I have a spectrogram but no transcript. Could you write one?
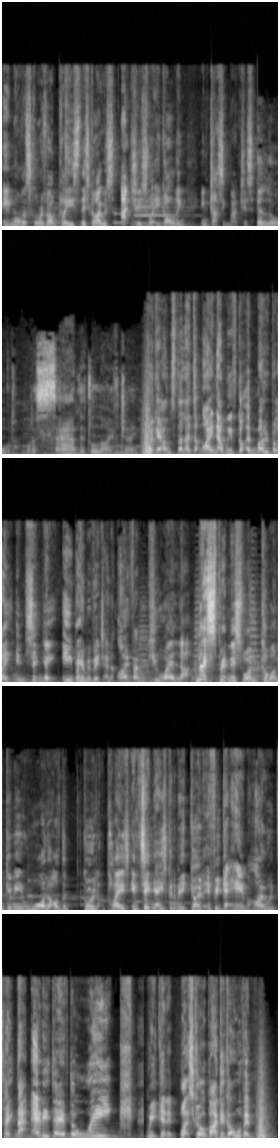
Ignore the score as well, please. This guy was actually sweaty goaling in classic matches. Dear Lord, what a sad little life, Jane. Okay, on to the letter I now. We've got Immobile, Insigne, Ibrahimovic, and Ivan Cuela. Let's spin this one. Come on, give me one of the good players. Insigne is going to be good. If we get him, I will take that any day of the week. We get him. Let's go bag a goal with him.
